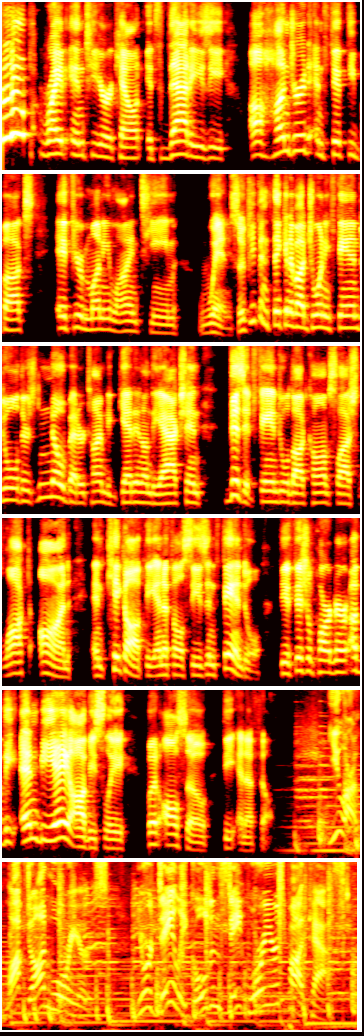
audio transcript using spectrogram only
bloop right into your account. It's that easy. 150 bucks if your money line team wins. So if you've been thinking about joining FanDuel, there's no better time to get in on the action. Visit fanduel.com slash locked on and kick off the NFL season. FanDuel, the official partner of the NBA, obviously, but also the NFL. You are Locked On Warriors, your daily Golden State Warriors podcast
